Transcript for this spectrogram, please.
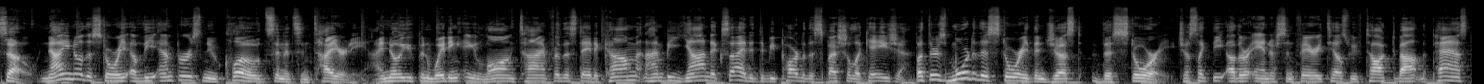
So, now you know the story of the Emperor's new clothes in its entirety. I know you've been waiting a long time for this day to come, and I'm beyond excited to be part of the special occasion. But there's more to this story than just the story. Just like the other Andersen fairy tales we've talked about in the past,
